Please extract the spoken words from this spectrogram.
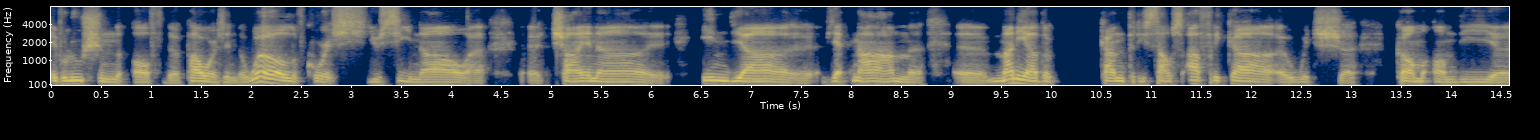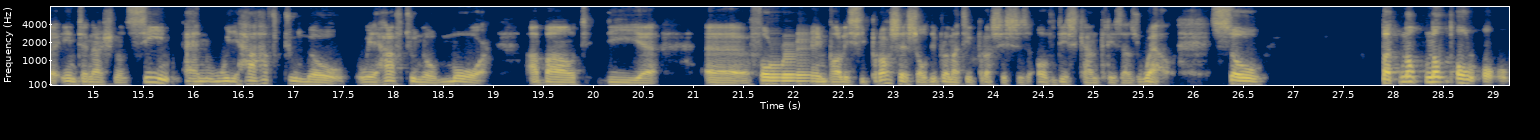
evolution of the powers in the world, of course, you see now China, India, Vietnam, many other countries, South Africa, uh, which uh, come on the uh, international scene, and we have to know, we have to know more about the uh, foreign policy process or diplomatic processes of these countries as well. So, but not not all,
